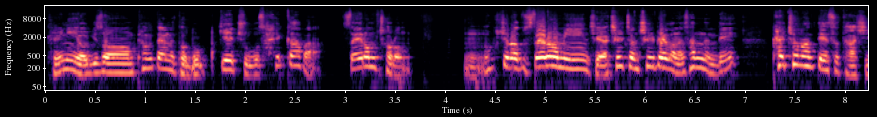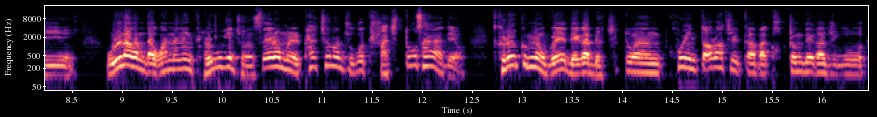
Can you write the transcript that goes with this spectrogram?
괜히 여기서 평단을 더 높게 주고 살까봐 세럼처럼 음, 혹시라도 세럼이 제가 7,700원에 샀는데 8,000원대에서 다시 올라간다고 하면은 결국엔 저는 세럼을 8,000원 주고 다시 또 사야 돼요. 그럴 거면 왜 내가 며칠 동안 코인 떨어질까봐 걱정돼가지고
